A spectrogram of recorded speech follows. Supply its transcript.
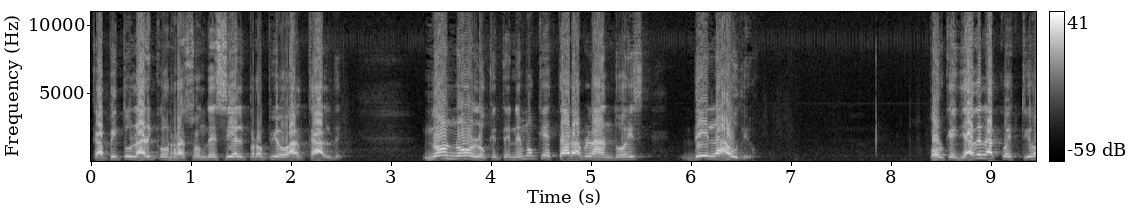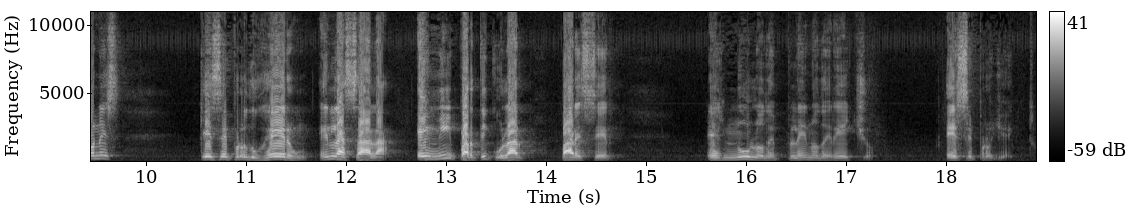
capitular y con razón decía el propio alcalde, no, no, lo que tenemos que estar hablando es del audio, porque ya de las cuestiones que se produjeron en la sala, en mi particular parecer, es nulo de pleno derecho ese proyecto.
